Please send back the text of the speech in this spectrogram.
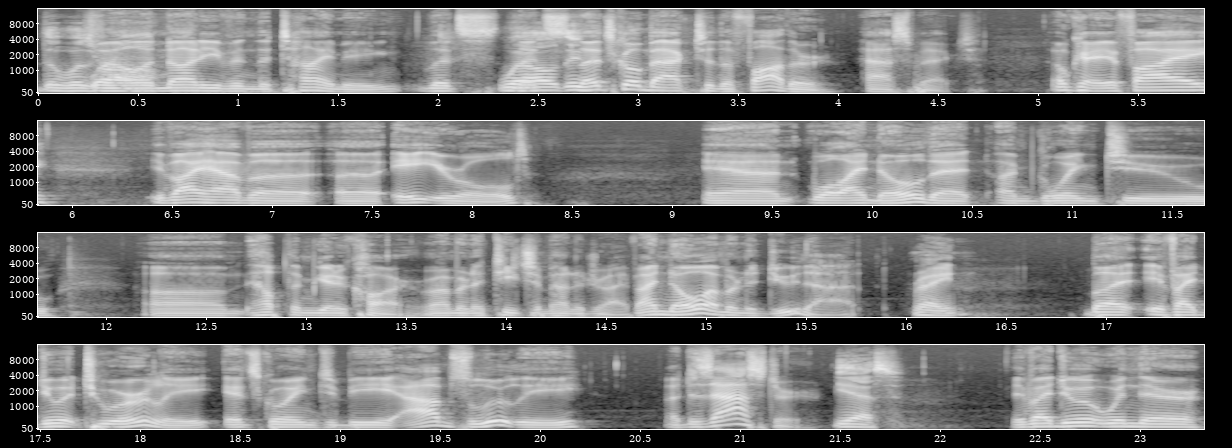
was well, wrong. and not even the timing. Let's Well, let's, it- let's go back to the father aspect. Okay, if I if I have a, a eight year old, and well, I know that I'm going to um, help them get a car, or I'm going to teach them how to drive. I know I'm going to do that. right. But if I do it too early, it's going to be absolutely a disaster. Yes. If I do it when they're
